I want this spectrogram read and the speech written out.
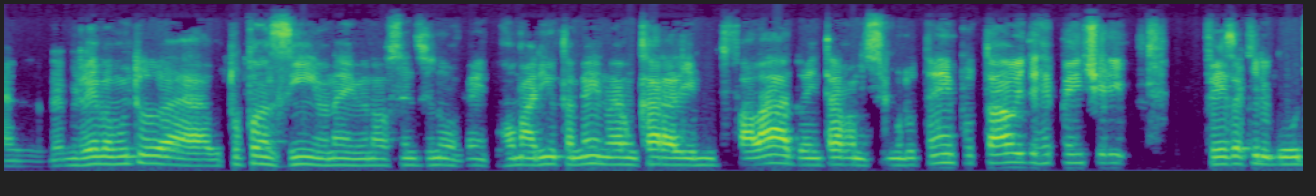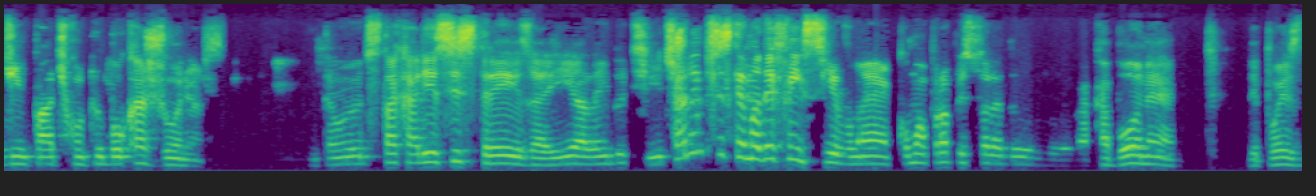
é, me lembra muito é, o Tupanzinho, né? Em 1990. O Romarinho também não era um cara ali muito falado, entrava no segundo tempo, tal, e de repente ele fez aquele gol de empate contra o Boca Juniors. Então eu destacaria esses três aí, além do Tite, além do sistema defensivo, né? Como a própria história do acabou, né? Depois,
